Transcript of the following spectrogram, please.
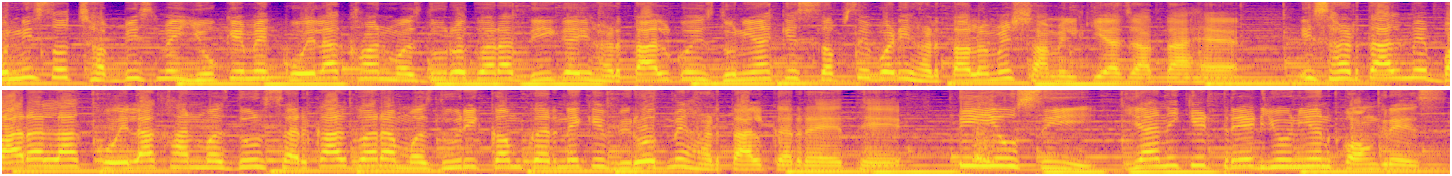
1926 में यूके में कोयला खान मजदूरों द्वारा दी गई हड़ताल को इस दुनिया की सबसे बड़ी हड़तालों में शामिल किया जाता है। इस हड़ताल में 12 लाख कोयला खान मजदूर सरकार द्वारा मजदूरी कम करने के विरोध में हड़ताल कर रहे थे। टीयूसी यानी कि ट्रेड यूनियन कांग्रेस,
